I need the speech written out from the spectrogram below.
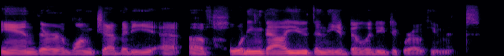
and their longevity uh, of holding value than the ability to grow humans.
